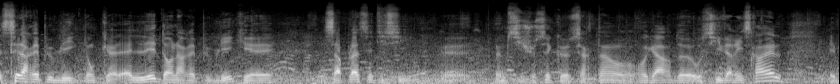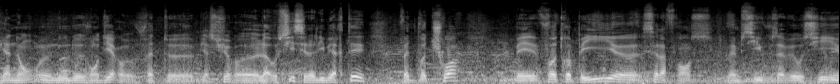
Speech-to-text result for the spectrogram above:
c'est la République. Donc elle est dans la République et sa place est ici. Euh, même si je sais que certains regardent aussi vers Israël, eh bien non, nous devons dire, faites bien sûr, là aussi c'est la liberté, vous faites votre choix, mais votre pays c'est la France, même si vous avez aussi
